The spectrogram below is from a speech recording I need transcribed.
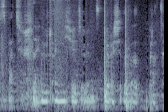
spać. Najzwyczajniej w świecie, więc biorę się za pracę.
